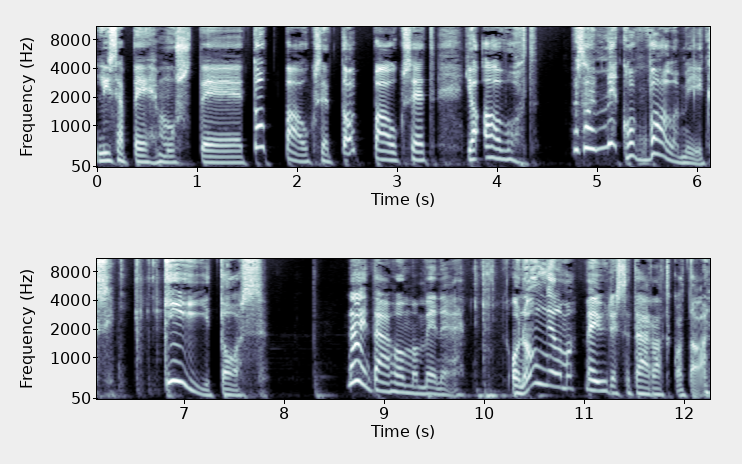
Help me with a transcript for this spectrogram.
lisäpehmusteet, toppaukset, toppaukset ja avot. Mä sain mekon valmiiksi. Kiitos. Näin tämä homma menee. On ongelma, me yhdessä tämä ratkotaan.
